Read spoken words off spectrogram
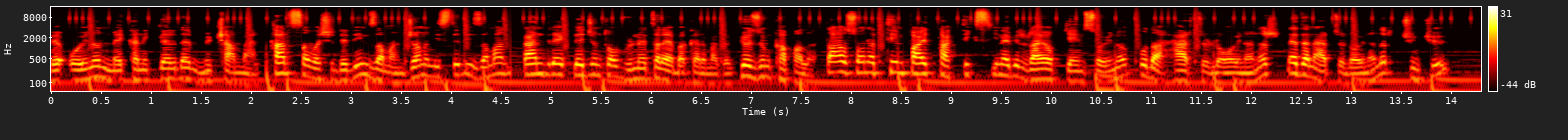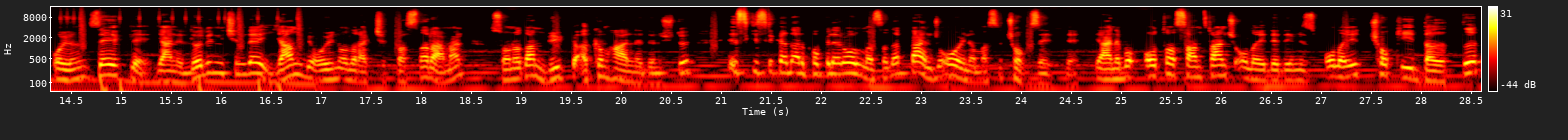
ve oyunun mekanikleri de mükemmel. Kart savaşı dediğim zaman, canım istediği zaman ben direkt Legend of Runeterra'ya bakarım aga. Gözüm kapalı. Daha sonra Teamfight Tactics yine bir Riot Games oyunu. Bu da her türlü oynanır. Neden her türlü oynanır? Çünkü oyun zevkli. Yani LoL'ün içinde yan bir oyun olarak çıkmasına rağmen sonradan büyük bir akım haline dönüştü. Eskisi kadar popüler olmasa da bence oynaması çok zevkli. Yani bu oto santranç olayı dediğimiz olayı çok iyi dağıttı.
